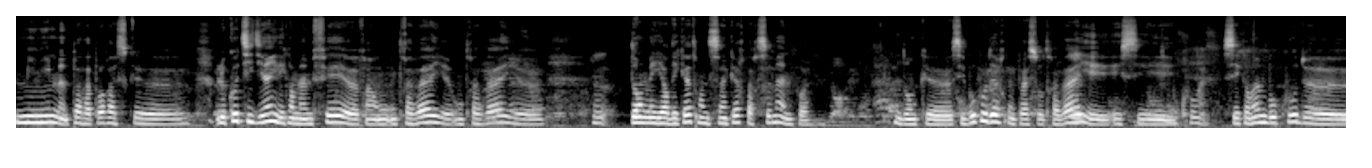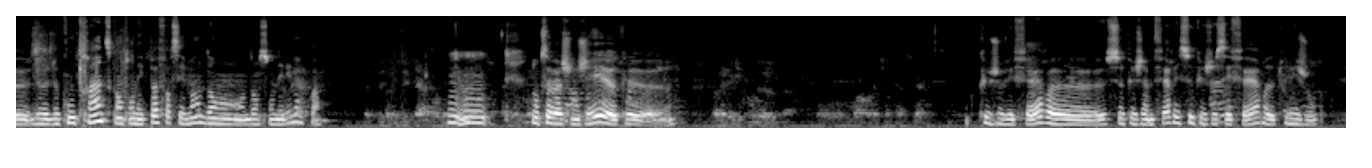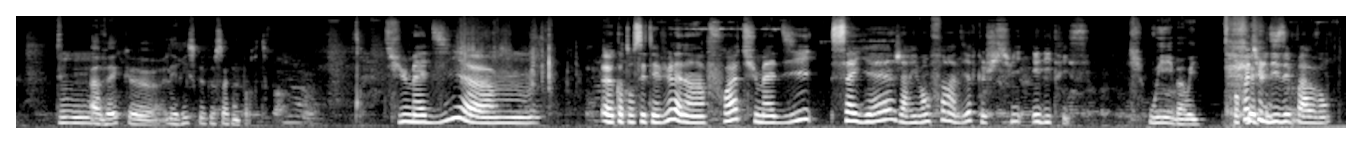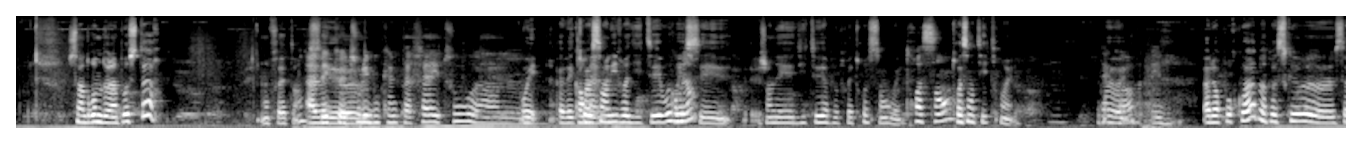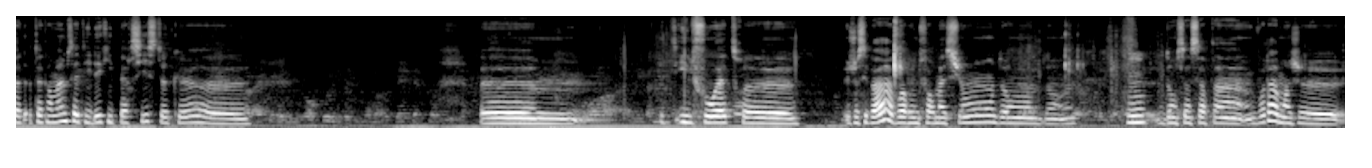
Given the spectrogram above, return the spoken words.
minimes par rapport à ce que le quotidien il est quand même fait. euh, Enfin, on, on travaille, on travaille euh, Mm. dans le meilleur des cas 35 heures par semaine quoi. Donc euh, c'est beaucoup d'heures qu'on passe au travail et, et c'est Beaucoup, ouais. c'est quand même beaucoup de, de- de contraintes quand on n'est pas forcément dans, dans son élément. Quoi. Mm. Donc ça va changer euh, que, que je vais faire euh, ce que j'aime faire et ce que je sais faire euh, tous les jours, avec euh, les risques que ça comporte. Tu m'as dit, euh, euh, quand on s'était vu la dernière fois, tu m'as dit, ça y est, j'arrive enfin à dire que je suis éditrice. Oui, bah oui. Pourquoi tu le disais pas avant? Syndrome de l'imposteur, en fait. hein. Avec euh, euh, tous les bouquins que tu as fait et tout euh, Oui, avec Quand 300 même. livres édités. Oui, oui, Combien c'est... J'en ai édité à peu près 300, oui. 300 300 titres, oui. D'accord. Et Alors pourquoi? Ben Parce que tu as quand même cette idée qui persiste que euh, euh, il faut être, euh, je sais pas, avoir une formation dans, dans, Mm. dans un certain... Voilà, moi je...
